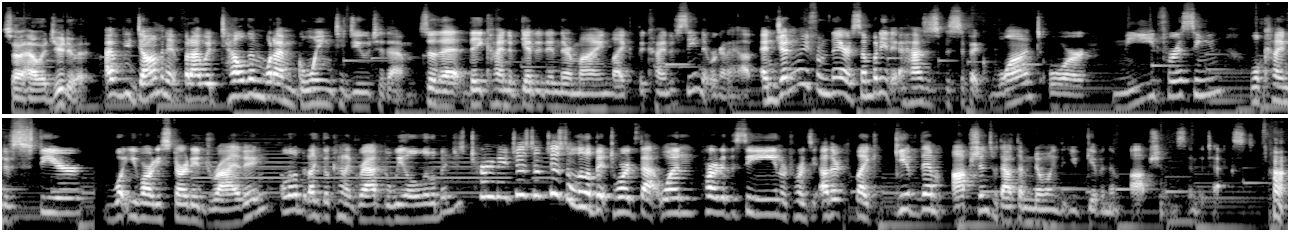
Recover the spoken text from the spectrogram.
So how would you do it? I would be dominant, but I would tell them what I'm going to do to them so that they kind of get it in their mind, like the kind of scene that we're gonna have. And generally from there, somebody that has a specific want or need for a scene will kind of steer what you've already started driving a little bit, like they'll kind of grab the wheel a little bit and just turn it just a, just a little bit towards that one part of the scene or towards the other. Like give them options without them knowing that you've given them options in the text. Huh,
